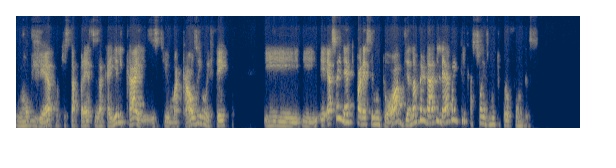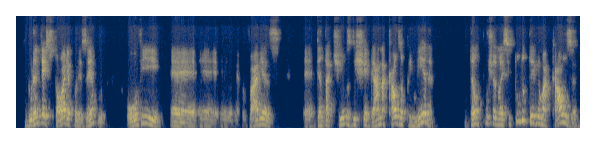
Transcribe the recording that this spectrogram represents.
em um objeto que está prestes a cair, ele cai. Existe uma causa e um efeito. E, e, essa ideia que parece muito óbvia, na verdade, leva a implicações muito profundas. Durante a história, por exemplo, houve é, é, é, várias é, tentativas de chegar na causa primeira. Então, puxa, mas se tudo teve uma causa,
